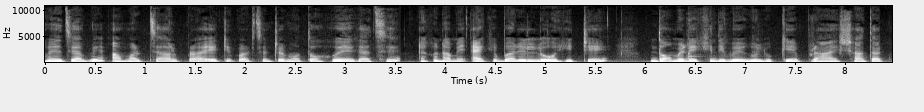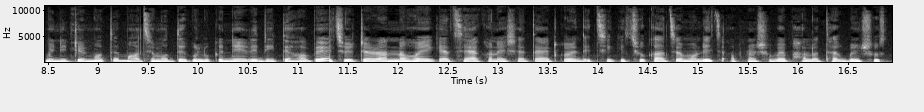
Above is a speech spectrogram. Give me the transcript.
হয়ে যাবে। আমার চাল প্রায় এইটি পার্সেন্টের মতো হয়ে গেছে। এখন আমি একেবারে লো হিটে দমে রেখে দিব এগুলোকে প্রায় সাত আট মিনিটের মতো। মাঝে মধ্যে এগুলোকে নেড়ে দিতে হবে। খিচুড়িটা রান্না হয়ে গেছে। এখন এর সাথে অ্যাড করে দিচ্ছি কিছু কাঁচামরিচ। আপনার সবাই ভালো থাকবেন, সুস্থ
